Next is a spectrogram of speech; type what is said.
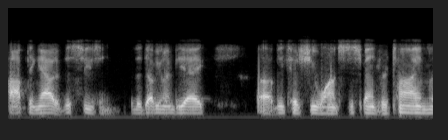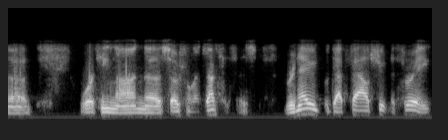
opting out of this season for the WNBA uh, because she wants to spend her time uh, working on uh, social injustices. Renee got fouled shooting a three,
